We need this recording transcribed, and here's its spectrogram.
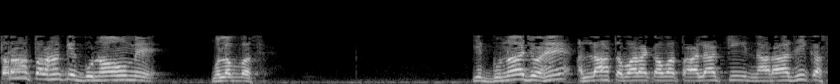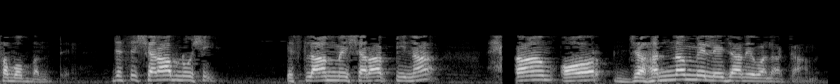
طرح طرح کے گناہوں میں ملوث ہے۔ یہ گناہ جو ہیں، اللہ تبارک و تعالی کی ناراضی کا سبب بنتے جیسے شراب نوشی۔ اسلام میں شراب پینا حرام اور جہنم میں لے جانے والا کام ہے۔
